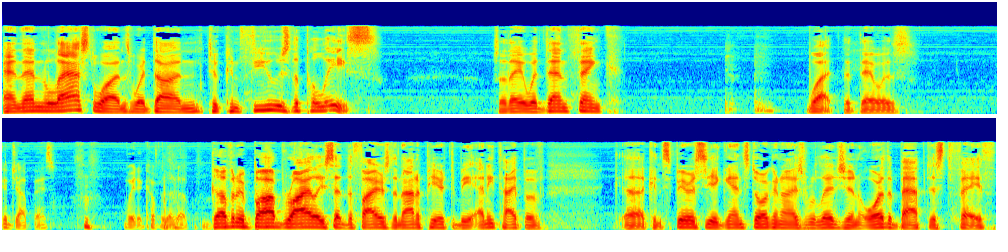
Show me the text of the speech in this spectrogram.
And then the last ones were done to confuse the police. So they would then think what? That there was Good job, guys. Way to cover that up. Governor Bob Riley said the fires do not appear to be any type of uh, conspiracy against organized religion or the Baptist faith.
